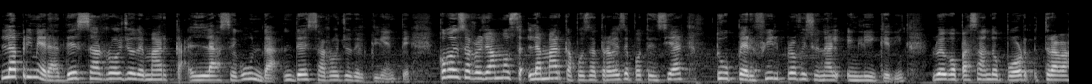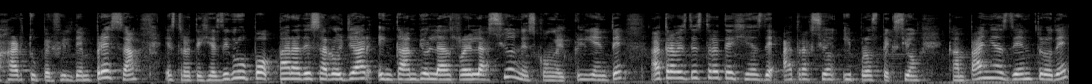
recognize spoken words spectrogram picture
La primera, desarrollo de marca. La segunda, desarrollo del cliente. ¿Cómo desarrollamos la marca? Pues a través de potenciar tu perfil profesional en LinkedIn. Luego pasando por trabajar tu perfil de empresa, estrategias de grupo, para desarrollar en cambio las relaciones con el cliente a través de estrategias de atracción y prospección, campañas dentro de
